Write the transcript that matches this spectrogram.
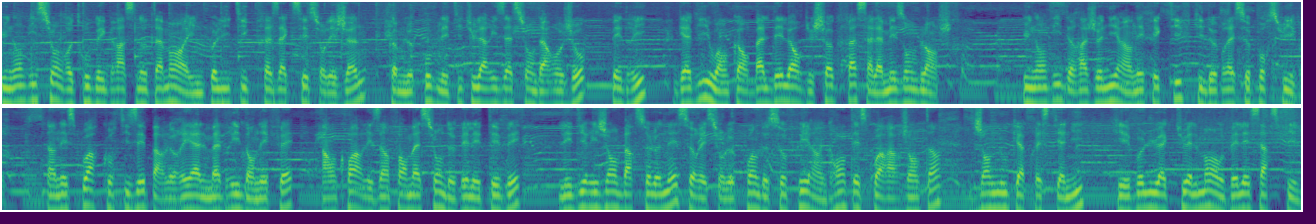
Une ambition retrouvée grâce notamment à une politique très axée sur les jeunes, comme le prouvent les titularisations d'Arojo, Pedri, Gavi ou encore Baldé lors du choc face à la Maison Blanche. Une envie de rajeunir un effectif qui devrait se poursuivre. Un espoir courtisé par le Real Madrid en effet, à en croire les informations de Vélé TV, les dirigeants barcelonais seraient sur le point de s'offrir un grand espoir argentin, Gianluca Prestiani, qui évolue actuellement au Vélez Sarsfield.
